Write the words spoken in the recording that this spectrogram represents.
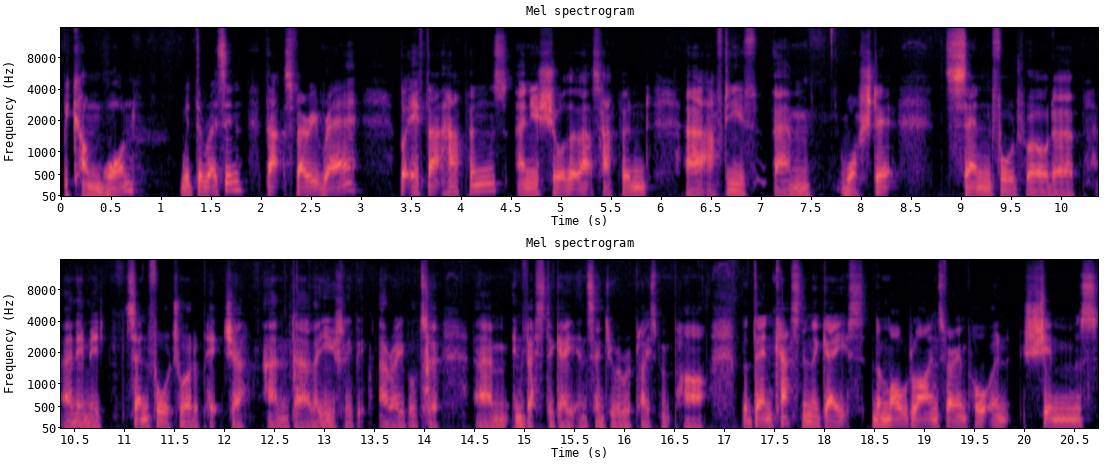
become one with the resin. That's very rare. But if that happens and you're sure that that's happened uh, after you've um, washed it, send Forge World a, an image, send Forge World a picture, and uh, they usually be, are able to um, investigate and send you a replacement part. But then casting the gates, the mould line's very important, shims,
